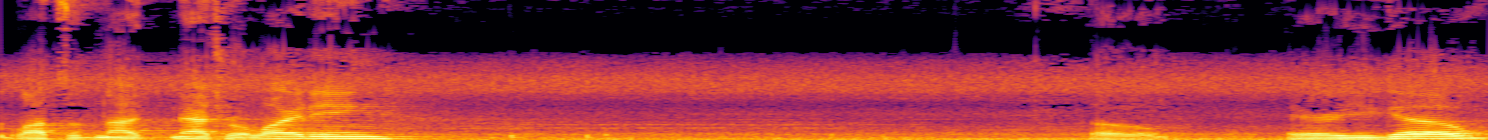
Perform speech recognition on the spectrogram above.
Lots of nat natural lighting. So there you go.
